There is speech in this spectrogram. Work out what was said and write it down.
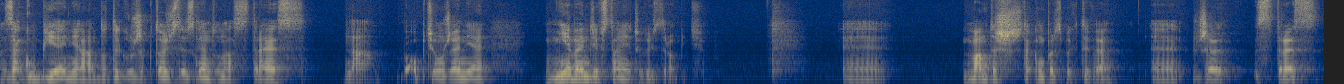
zagubienia, do tego, że ktoś ze względu na stres, na obciążenie nie będzie w stanie czegoś zrobić. E, mam też taką perspektywę, e, że stres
